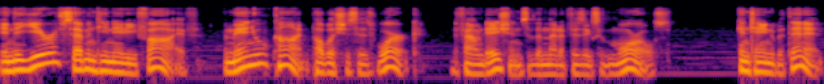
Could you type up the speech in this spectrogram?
In the year of 1785, Immanuel Kant publishes his work, The Foundations of the Metaphysics of Morals. Contained within it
